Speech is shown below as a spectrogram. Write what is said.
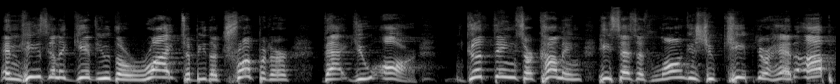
And he's going to give you the right to be the trumpeter that you are good things are coming. He says, as long as you keep your head up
